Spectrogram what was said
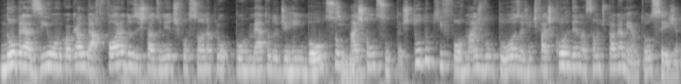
No Brasil ou em qualquer lugar fora dos Estados Unidos funciona por, por método de reembolso Sim. as consultas. Tudo que for mais vultuoso, a gente faz coordenação de pagamento, ou seja,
